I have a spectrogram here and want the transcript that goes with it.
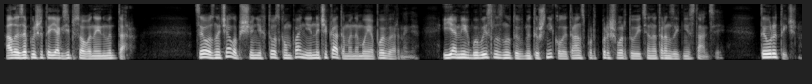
але запишете як зіпсований інвентар. Це означало б, що ніхто з компанії не чекатиме на моє повернення, і я міг би вислизнути в метушні, коли транспорт пришвартується на транзитній станції. Теоретично.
